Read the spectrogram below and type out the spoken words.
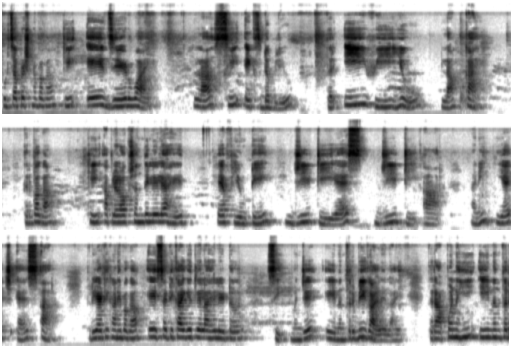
पुढचा प्रश्न बघा की ए झेड वाय ला सी एक्स डब्ल्यू तर ई व्ही यूला काय? तर बघा की आपल्याला ऑप्शन दिलेले आहेत F U T G T S G T R आणि एच एस आर. तर या ठिकाणी बघा एसाठी काय घेतलेलं आहे लेटर सी म्हणजे ए नंतर बी गाळलेलं आहे. तर आपणही ई नंतर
